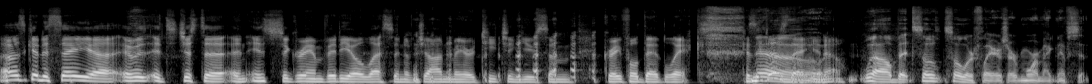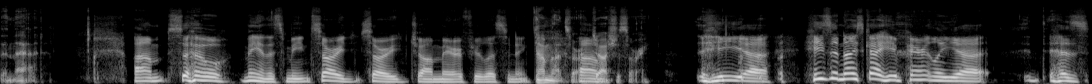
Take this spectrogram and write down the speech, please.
I was going to say uh, it was. It's just a, an Instagram video lesson of John Mayer teaching you some Grateful Dead licks because no, he does that, you know. Well, but so, solar flares are more magnificent than that. Um. So, man, that's mean. Sorry, sorry, John Mayer, if you're listening. I'm not sorry. Um, Josh is sorry. He uh, he's a nice guy. He apparently uh, has.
